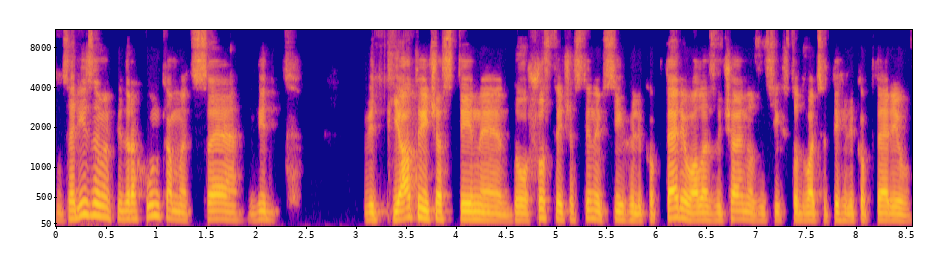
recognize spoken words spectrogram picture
за різними підрахунками це від, від п'ятої частини до шостої частини всіх гелікоптерів, але звичайно з усіх 120 гелікоптерів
